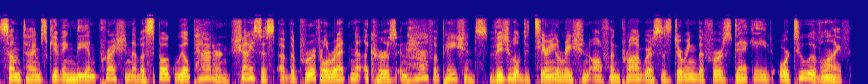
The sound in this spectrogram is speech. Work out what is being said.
sometimes giving the impression of a spoke wheel pattern. Schisis of the peripheral retina occurs in half of patients. Visual deterioration often progresses during the first decade or two of life,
